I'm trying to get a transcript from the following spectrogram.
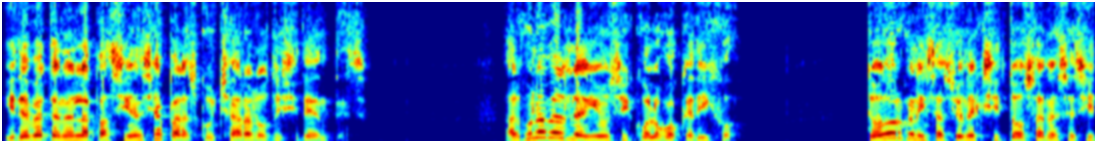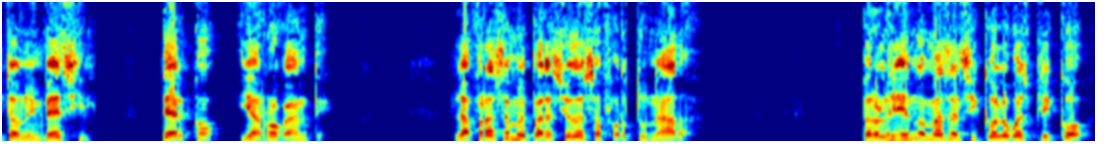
y debe tener la paciencia para escuchar a los disidentes. Alguna vez leí un psicólogo que dijo, Toda organización exitosa necesita un imbécil, terco y arrogante. La frase me pareció desafortunada. Pero leyendo más el psicólogo explicó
